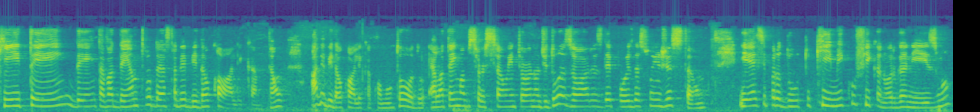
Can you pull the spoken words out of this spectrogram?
que tem estava dentro dessa bebida alcoólica. Então, a bebida alcoólica como um todo, ela tem uma absorção em torno de duas horas depois da sua ingestão. E esse produto químico fica no organismo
